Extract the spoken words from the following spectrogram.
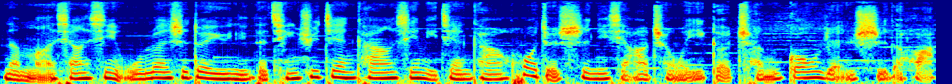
那么，相信无论是对于你的情绪健康、心理健康，或者是你想要成为一个成功人士的话，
